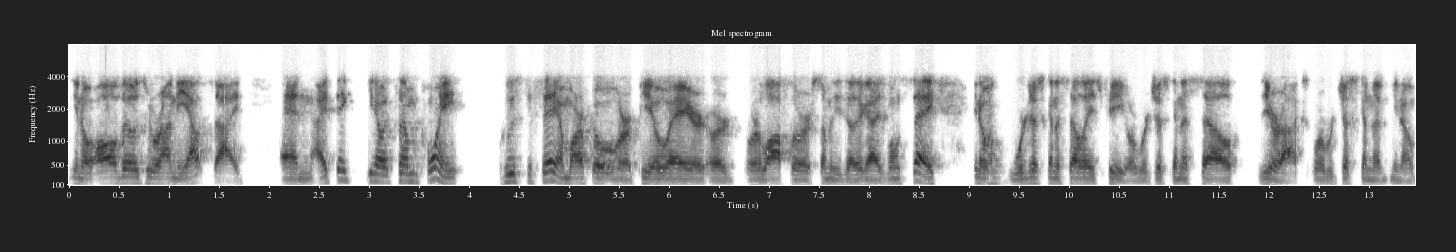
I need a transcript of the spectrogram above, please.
you know all those who were on the outside. And I think you know at some point, who's to say a Marco or a POA or or, or Loffler or some of these other guys won't say, you know, we're just going to sell HP or we're just going to sell Xerox or we're just going to you know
